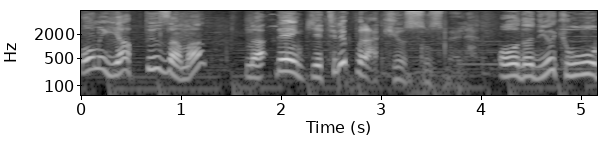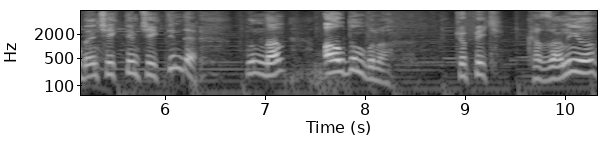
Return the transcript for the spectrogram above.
Onu yaptığı zaman denk getirip bırakıyorsunuz böyle. O da diyor ki oo ben çektim çektim de bundan aldım bunu. Köpek kazanıyor.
